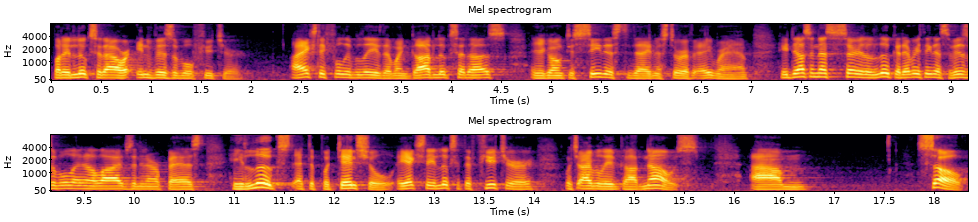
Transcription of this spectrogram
but He looks at our invisible future. I actually fully believe that when God looks at us, and you're going to see this today in the story of Abraham, He doesn't necessarily look at everything that's visible in our lives and in our past. He looks at the potential. He actually looks at the future, which I believe God knows. Um, so,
